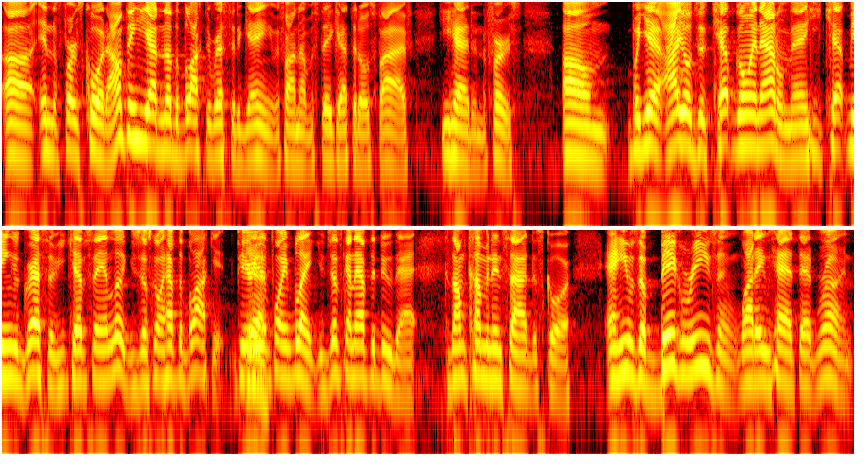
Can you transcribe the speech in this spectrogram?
uh, in the first quarter. I don't think he had another block the rest of the game, if I'm not mistaken, after those five he had in the first. Um, but yeah, Ayo just kept going at him, man. He kept being aggressive. He kept saying, "Look, you're just gonna have to block it. Period. Yeah. Point blank. You're just gonna have to do that because I'm coming inside to score." And he was a big reason why they had that run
